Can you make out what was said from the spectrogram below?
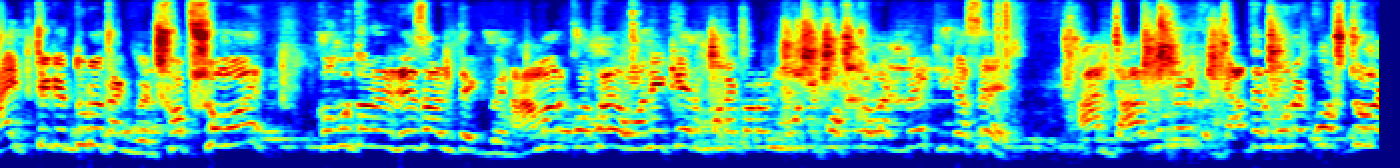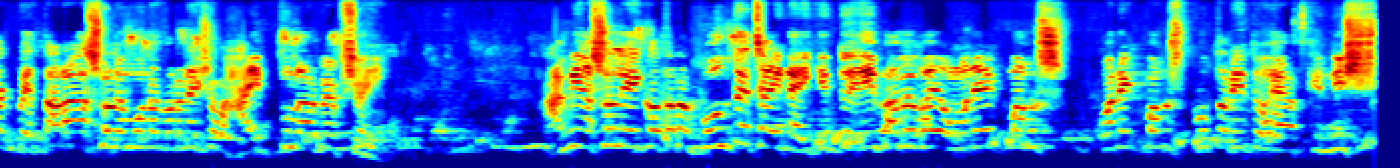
হাইপ থেকে দূরে থাকবেন। সব সময় কবুতরের রেজাল্ট দেখবেন। আমার কথায় অনেকের মনে করেন মনে কষ্ট লাগবে, ঠিক আছে? আর যার মনে যাদের মনে কষ্ট লাগবে, তারা আসলে মনে করেন এইসব হাইপ তোলার ব্যবসায়ী। আমি আসলে এই কথাটা বলতে চাই নাই, কিন্তু এইভাবে ভাই অনেক মানুষ অনেক মানুষ প্রতারিত হয় আজকে নিঃস্ব।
